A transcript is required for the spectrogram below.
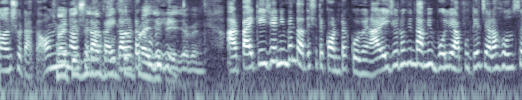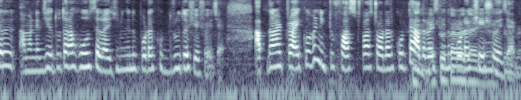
নয়শো টাকা অনলি ছয় piece নয়শো নিলে টাকা। এই কালারটা খুবই হিট আর পাইকারি যে নেবেন তাদের সাথে কন্ট্যাক্ট করবেন। আর এই জন্য কিন্তু আমি বলি আপুদের যারা হোলসেল মানে যেহেতু তারা হোলসেলার এই জন্য কিন্তু প্রোডাক্ট খুব দ্রুত শেষ হয়ে যায় আপনারা ট্রাই করবেন একটু ফাস্ট ফাস্ট অর্ডার করতে হ্যাঁ, আদারওয়াইজ কিন্তু প্রোডাক্ট শেষ হয়ে হবে।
